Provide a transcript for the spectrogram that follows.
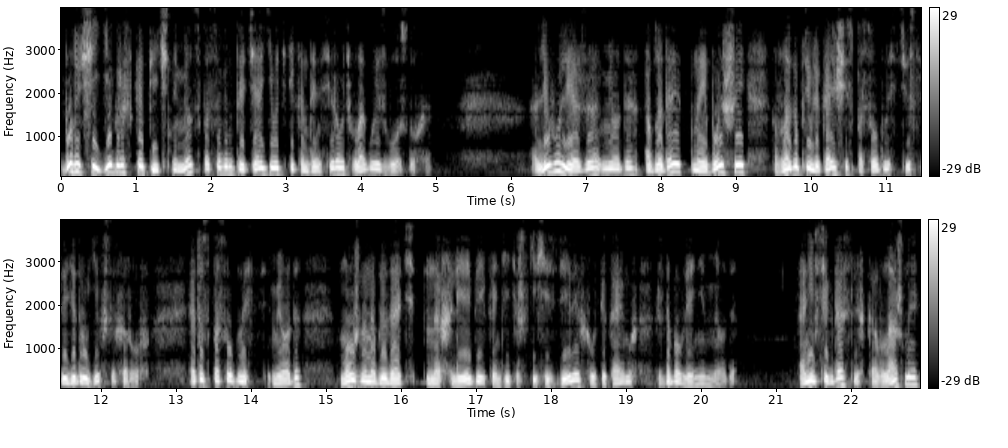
Будучи гигроскопичным, мед способен притягивать и конденсировать влагу из воздуха. Левулеза меда обладает наибольшей влагопривлекающей способностью среди других сахаров. Эту способность меда можно наблюдать на хлебе и кондитерских изделиях, выпекаемых с добавлением меда. Они всегда слегка влажные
